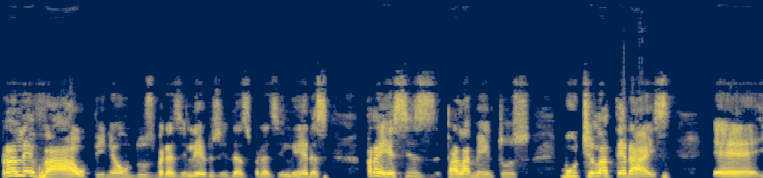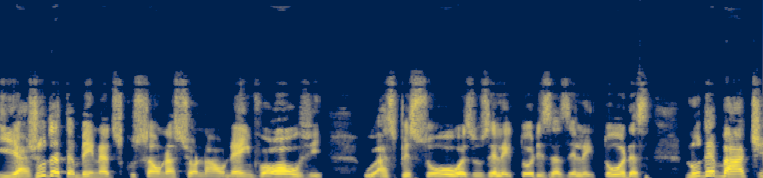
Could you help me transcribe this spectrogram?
para levar a opinião dos brasileiros e das brasileiras para esses parlamentos multilaterais é, e ajuda também na discussão nacional, né? envolve as pessoas, os eleitores, as eleitoras, no debate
